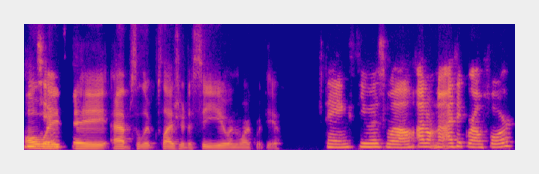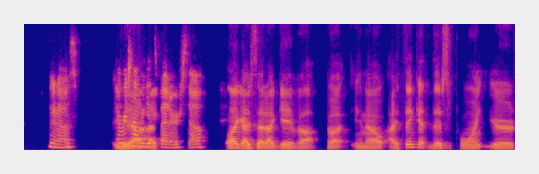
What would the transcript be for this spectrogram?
Me always too. a absolute pleasure to see you and work with you. Thanks, you as well. I don't know. I think we're on four. Who knows? Every yeah, time it gets I, better. So like I said, I gave up. But you know, I think at this point you're,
